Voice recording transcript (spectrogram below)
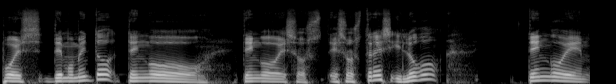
Pues de momento tengo, tengo esos, esos tres y luego tengo, eh,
